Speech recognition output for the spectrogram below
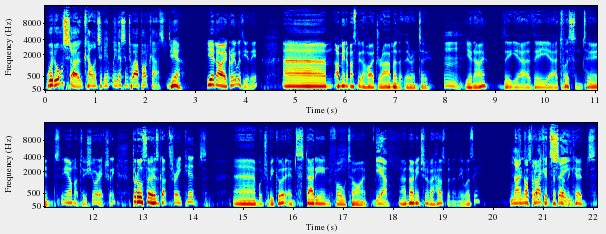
would also coincidentally listen to our podcast. yeah, yeah. No, I agree with you there. Um, I mean, it must be the high drama that they're into. Mm. You know, the uh, the uh, twists and turns. Yeah, I'm not too sure actually, but also has got three kids, um, which would be good, and studying full time. Yeah, Uh, no mention of a husband in there, was there? no, not Just that got- I could got the kids.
